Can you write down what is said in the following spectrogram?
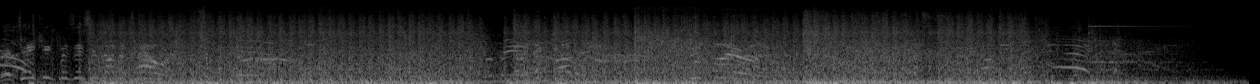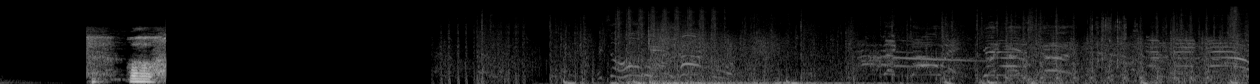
They're taking positions on the tower. Got them covered. Keep fire on it. Oh, It's a whole damn convoy. Get going. Get out. Got a man down.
